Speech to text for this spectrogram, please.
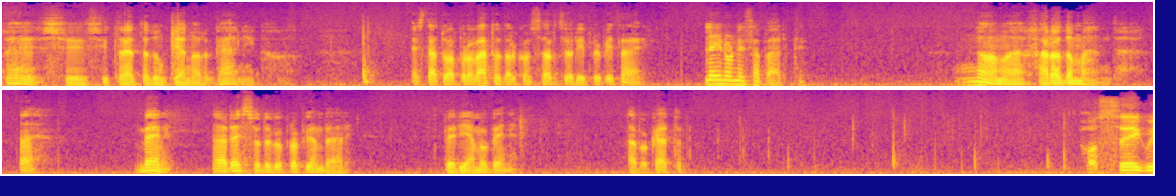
Beh, se si tratta di un piano organico. È stato approvato dal consorzio dei proprietari. Lei non ne fa parte? No, ma farò domanda. Ah, bene, adesso devo proprio andare. Speriamo bene. Avvocato? Ho segui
